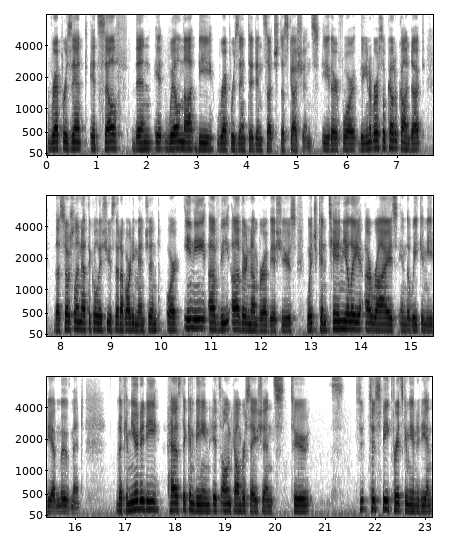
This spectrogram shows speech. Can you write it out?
represent itself, then it will not be represented in such discussions, either for the Universal Code of Conduct, the social and ethical issues that I've already mentioned, or any of the other number of issues which continually arise in the Wikimedia movement. The community has to convene its own conversations to to, to, speak for its community and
